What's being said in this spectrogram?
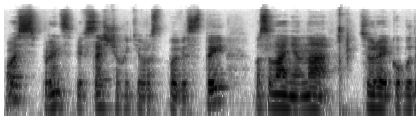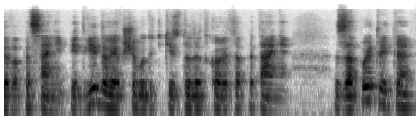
Ось, в принципі, все, що хотів розповісти. Посилання на цю рейку буде в описанні під відео. Якщо будуть якісь додаткові запитання, запитуйте.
